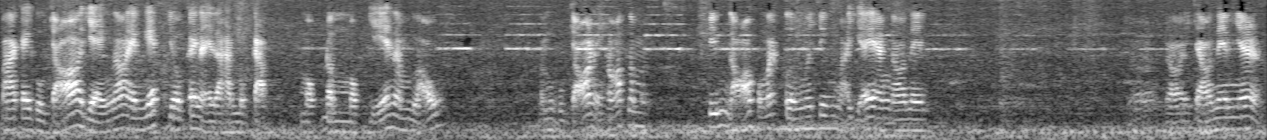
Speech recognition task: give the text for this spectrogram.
ba cây cù chỏ vàng đó, em ghép vô cái này là thành một cặp, một đầm một dĩa, năm lỗ. Năm cù chỏ này hot lắm kiếm đỏ con mắt luôn nó chứ không phải dễ ăn đâu anh em. Rồi chào anh em nha.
